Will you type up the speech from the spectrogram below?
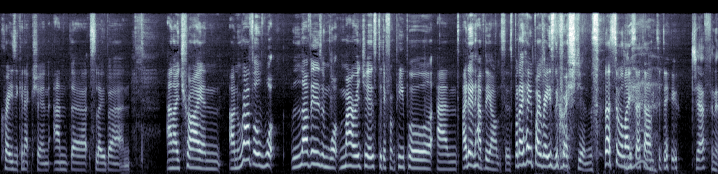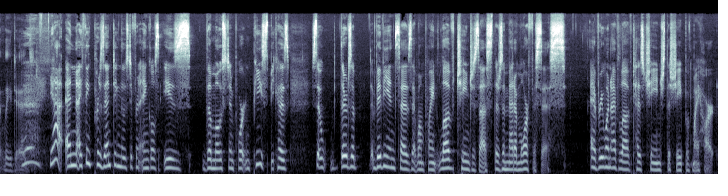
crazy connection and the slow burn. And I try and unravel what love is and what marriage is to different people. And I don't have the answers, but I hope I raise the questions. That's all I yeah. set out to do. Definitely did. Yeah. And I think presenting those different angles is the most important piece because so there's a Vivian says at one point, love changes us. There's a metamorphosis. Everyone I've loved has changed the shape of my heart.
